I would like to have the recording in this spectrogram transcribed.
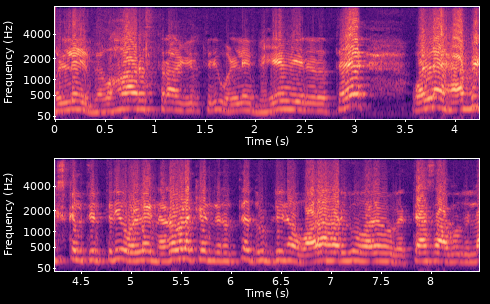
ಒಳ್ಳೆ ವ್ಯವಹಾರಸ್ಥರಾಗಿರ್ತೀರಿ, ಒಳ್ಳೆ ಬಿಹೇವಿಯರ್ ಇರುತ್ತೆ, ಒಳ್ಳೆ ಹ್ಯಾಬಿಟ್ಸ್ ಕಲ್ತಿರ್ತೀರಿ, ಒಳ್ಳೆ ನಡವಳಿಕೆಯಿಂದ ಇರುತ್ತೆ, ದುಡ್ಡಿನ ಒಳಹರಿವು ಹೊರ ವ್ಯತ್ಯಾಸ ಆಗುವುದಿಲ್ಲ.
